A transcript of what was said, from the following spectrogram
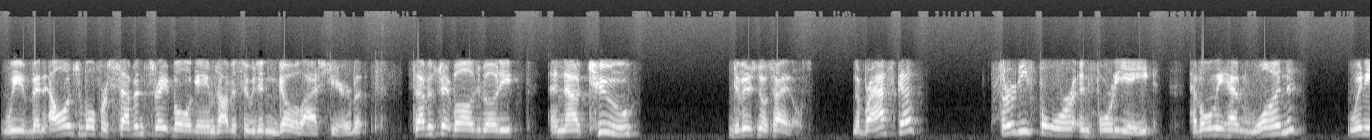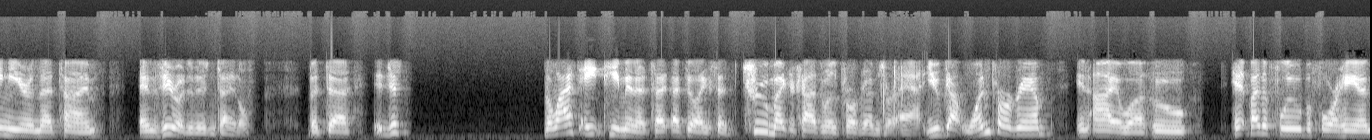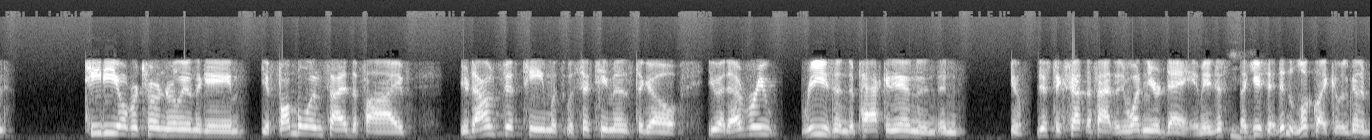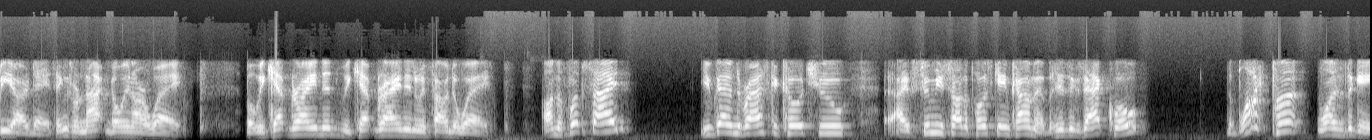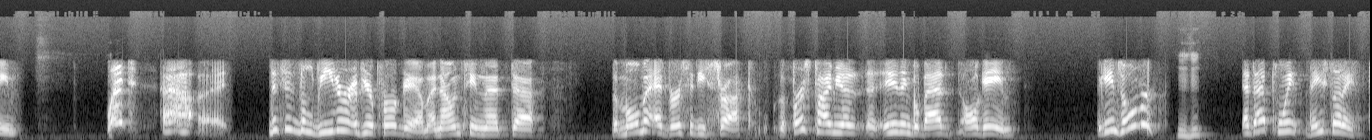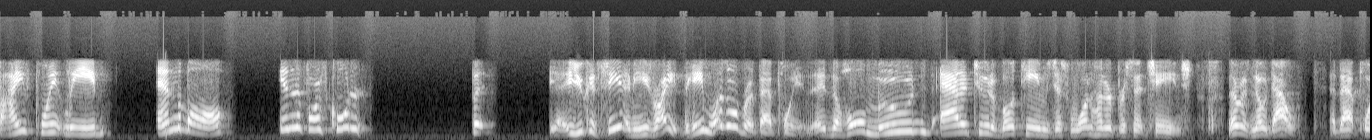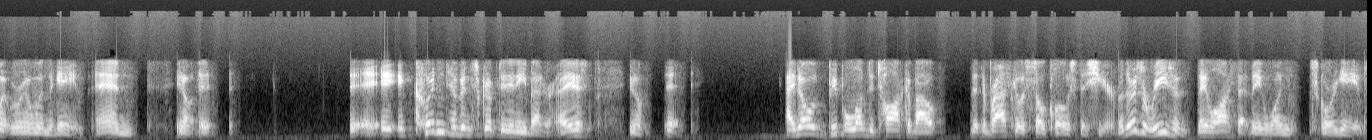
We've been eligible for seven straight bowl games. Obviously, we didn't go last year, but seven straight bowl eligibility, and now two divisional titles. Nebraska, 34 and 48, have only had one winning year in that time and zero division titles. But uh, it just the last 18 minutes, I, I feel like I said, true microcosm where the programs are at. You've got one program in Iowa who hit by the flu beforehand, TD overturned early in the game, you fumble inside the five, you're down 15 with, with 16 minutes to go. You had every reason to pack it in and, and you know, just accept the fact that it wasn't your day. I mean, just like you said, it didn't look like it was going to be our day. Things were not going our way. But we kept grinding, we kept grinding, and we found a way. On the flip side, you've got a Nebraska coach who I assume you saw the post game comment, but his exact quote the block punt was the game. What? Uh, this is the leader of your program announcing that uh, the moment adversity struck, the first time you had anything go bad all game, the game's over. Mm-hmm. At that point, they still had a five point lead and the ball in the fourth quarter. But you could see, I mean, he's right. The game was over at that point. The whole mood, attitude of both teams just 100% changed. There was no doubt at that point we were going to win the game. And, you know, it, it, it couldn't have been scripted any better. I just, you know, it, I know people love to talk about that Nebraska was so close this year, but there's a reason they lost that many one score games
